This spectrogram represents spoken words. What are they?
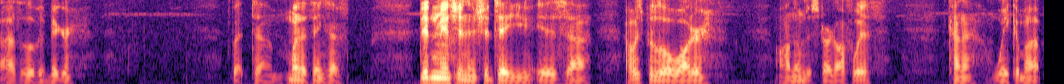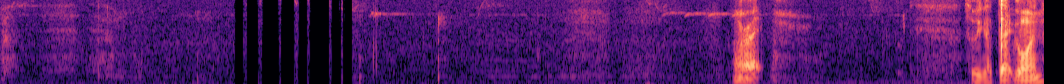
Uh, it's a little bit bigger. But um, one of the things I didn't mention and should tell you is uh, I always put a little water on them to start off with, kind of wake them up. All right. So we got that going.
